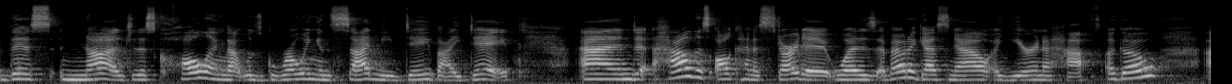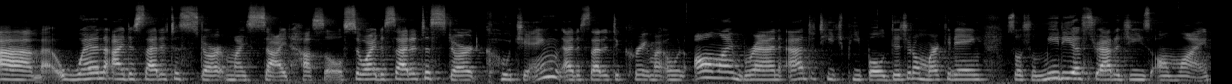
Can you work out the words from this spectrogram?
this nudge, this calling that was growing inside me day by day. And how this all kind of started was about, I guess, now a year and a half ago um, when I decided to start my side hustle. So I decided to start coaching. I decided to create my own online brand and to teach people digital marketing, social media strategies online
